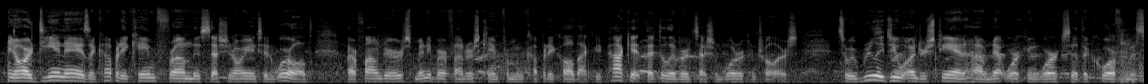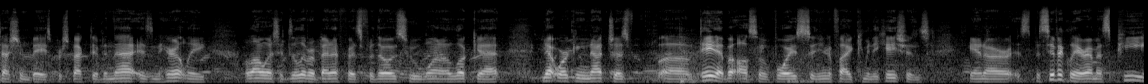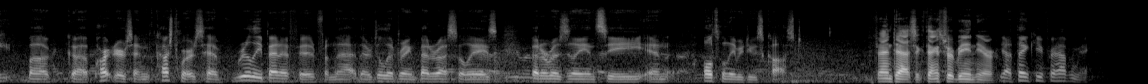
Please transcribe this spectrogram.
you know, our DNA as a company came from this session-oriented world. Our founders, many of our founders came from a company called Acme Packet that delivered session border controllers. So we really do understand how networking works at the core from a session-based perspective, and that is inherently allowing us to deliver benefits for those who want to look at networking not just uh, data, but also voice and unified communications. And our specifically our MSP uh, uh, partners and customers have really benefited from that. They're delivering better SLAs, better resiliency, and ultimately reduce cost. Fantastic. Thanks for being here. Yeah, thank you for having me.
